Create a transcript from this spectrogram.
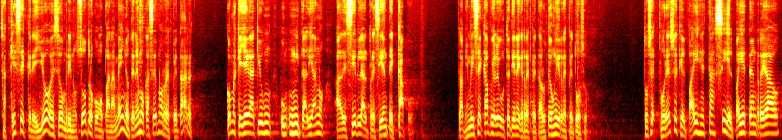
O sea, ¿qué se creyó ese hombre? Y nosotros como panameños tenemos que hacernos respetar. ¿Cómo es que llega aquí un, un italiano a decirle al presidente Capo? A mí me dice capo y yo le digo, usted tiene que respetar, usted es un irrespetuoso. Entonces, por eso es que el país está así, el país está enredado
